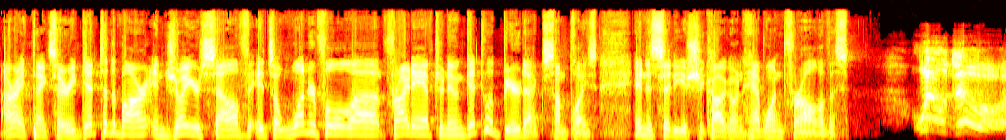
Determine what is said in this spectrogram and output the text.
All right, thanks, Harry. Get to the bar, enjoy yourself. It's a wonderful uh, Friday afternoon. Get to a beer deck someplace in the city of Chicago and have one for all of us. Will do.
